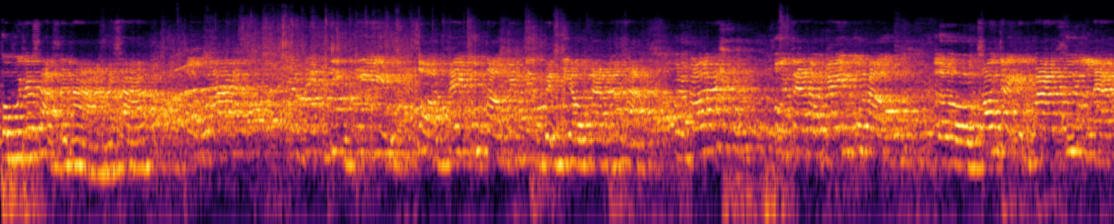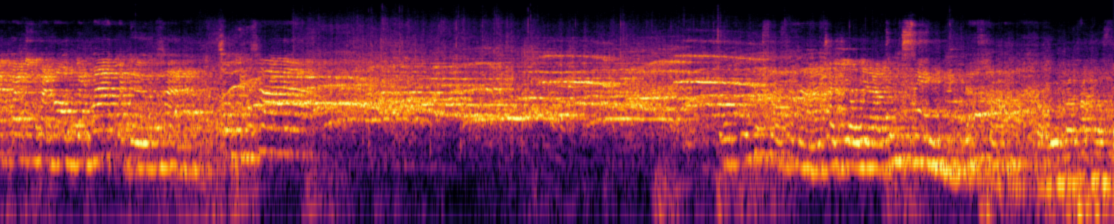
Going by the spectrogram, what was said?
พระพุทธศาสนานะคะเพรว่ามันเป็นสิ่งที่สอนให้พวกเราเป็นหนึ่งเป็นเดียวกันนะคะมันก็คงจทำให้พวกเราเข้าใจกันมากขึ้นและปฏิบัตินอมกันมากกว่าเดิมค่ะขอบคุณค่ะพระพุทธศาสนาเยียวยาทุกสิ่งนะคะ ขอบคุณพระธรรมพระส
